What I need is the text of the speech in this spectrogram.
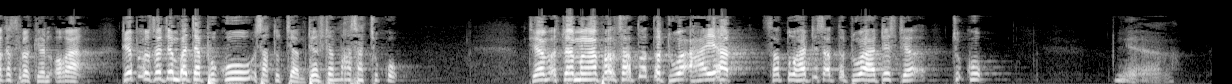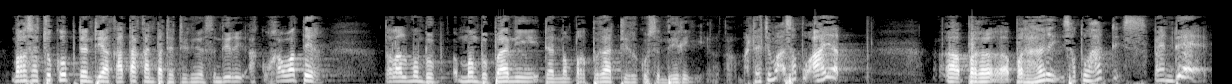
Maka sebagian orang, dia baru saja membaca buku satu jam. Dia sudah merasa cukup. Dia sudah menghafal satu atau dua ayat. Satu hadis atau dua hadis dia cukup. Ya merasa cukup dan dia katakan pada dirinya sendiri, aku khawatir terlalu membe membebani dan memperberat diriku sendiri. Padahal cuma satu ayat uh, per, per hari, satu hadis pendek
